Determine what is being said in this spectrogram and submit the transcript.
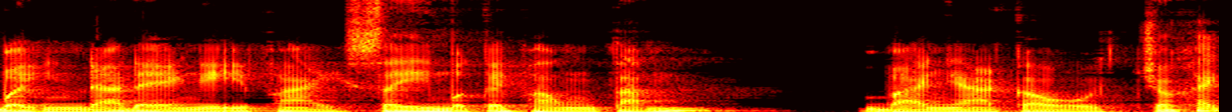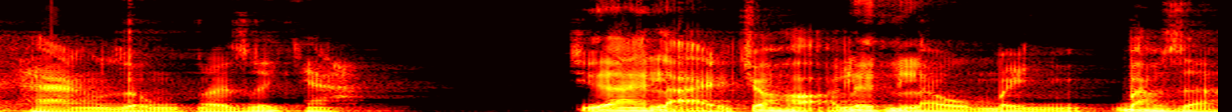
Bình đã đề nghị phải xây một cái phòng tắm Và nhà cầu cho khách hàng dùng ở dưới nhà. Chứ ai lại cho họ lên lầu mình bao giờ?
